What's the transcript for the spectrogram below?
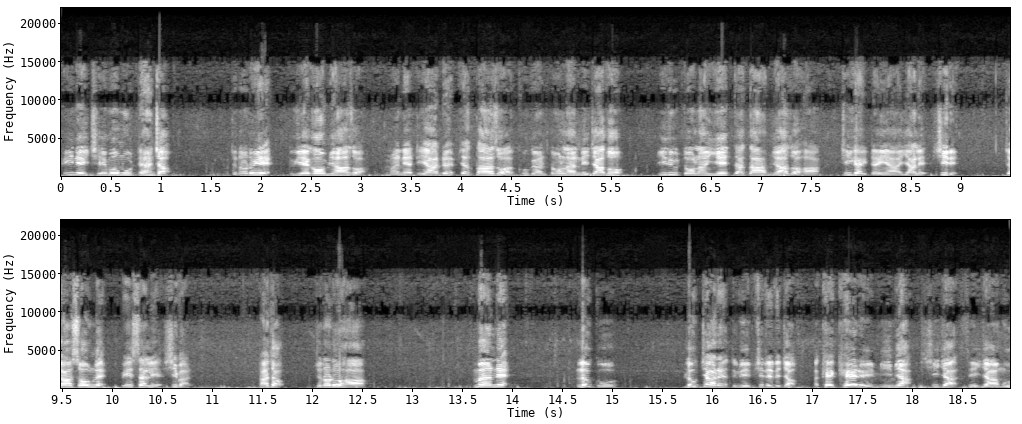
ဖိနှိပ်ချိန်မုံမှုဒဏ်ကြောင့်ကျွန်တော်တို့ရဲ့သူရဲကောင်းများစွာမှန်တဲ့တရားအတွက်ပြတ်သားစွာခုခံတွန်းလှန်နေကြသောပြည်သူတော်လှန်ရေးတပ်သားများစွာဟာထိခိုက်ဒဏ်ရာရလက်ရှိတယ်။ကြာဆုံးလက်ပေးဆက်လက်ရှိပါတယ်။ဒါကြောင့်ကျွန်တော်တို့ဟာမှန်တဲ့လုပ်ကို လောက်ကြတဲ့သူတွေဖြစ်တဲ့ကြောင့်အခက်ခဲတွေမြည်မြရှိကြစေကြမူ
